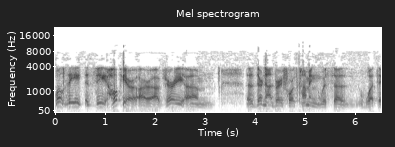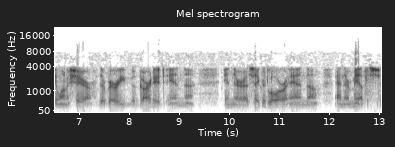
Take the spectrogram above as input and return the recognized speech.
Well, the the Hopi are, are uh, very. Um, uh, they're not very forthcoming with uh, what they want to share. They're very guarded in uh, in their uh, sacred lore and uh, and their myths.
